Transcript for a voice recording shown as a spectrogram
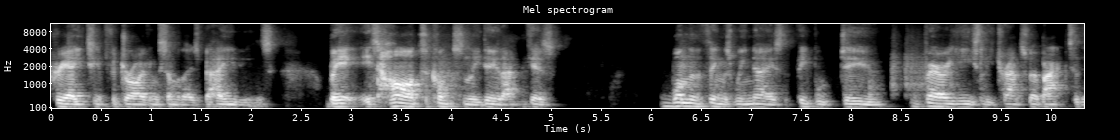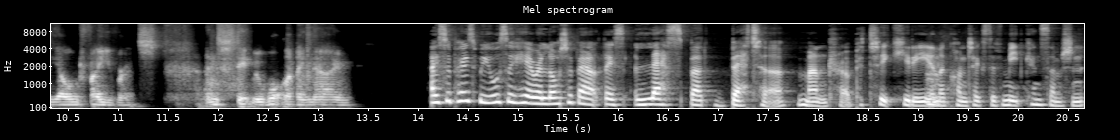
creative for driving some of those behaviors. But it, it's hard to constantly do that because one of the things we know is that people do very easily transfer back to the old favorites and stick with what they know I suppose we also hear a lot about this less but better mantra, particularly mm. in the context of meat consumption.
